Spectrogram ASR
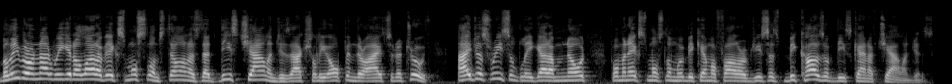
Believe it or not, we get a lot of ex Muslims telling us that these challenges actually open their eyes to the truth. I just recently got a note from an ex Muslim who became a follower of Jesus because of these kind of challenges.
